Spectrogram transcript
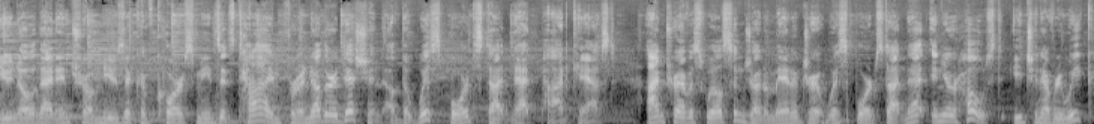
You know that intro music, of course, means it's time for another edition of the WisSports.net podcast. I'm Travis Wilson, General Manager at WisSports.net, and your host each and every week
